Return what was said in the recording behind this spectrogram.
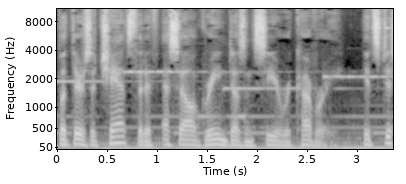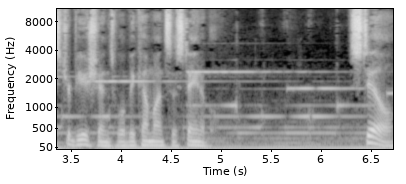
but there's a chance that if SL Green doesn't see a recovery, its distributions will become unsustainable. Still,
